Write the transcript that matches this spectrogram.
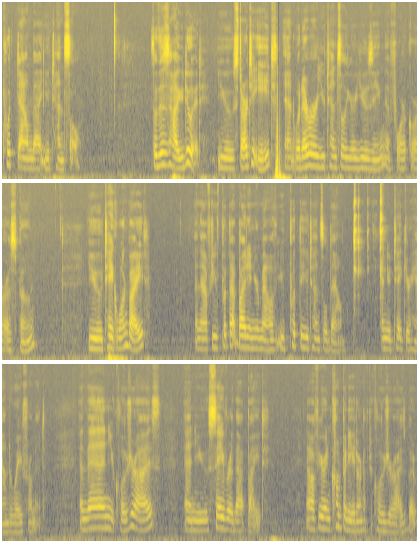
Put Down That Utensil. So, this is how you do it. You start to eat, and whatever utensil you're using, a fork or a spoon, you take one bite, and after you've put that bite in your mouth, you put the utensil down and you take your hand away from it. And then you close your eyes and you savor that bite. Now, if you're in company, you don't have to close your eyes, but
